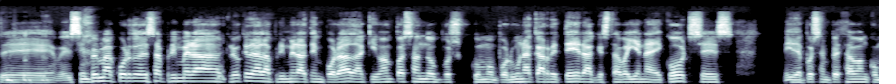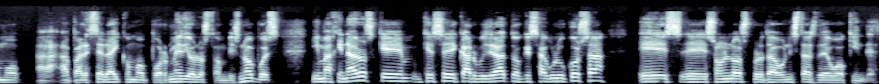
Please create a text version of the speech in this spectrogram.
siempre me acuerdo de esa primera, creo que era la primera temporada, que iban pasando pues como por una carretera que estaba llena de coches y después empezaban como a aparecer ahí como por medio los zombies, ¿no? Pues imaginaros que, ese carbohidrato, que esa glucosa es, son los protagonistas de The Walking Dead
